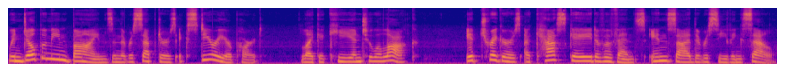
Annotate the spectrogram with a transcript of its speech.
When dopamine binds in the receptor's exterior part, like a key into a lock, it triggers a cascade of events inside the receiving cell.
